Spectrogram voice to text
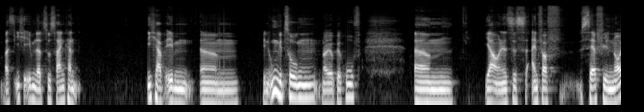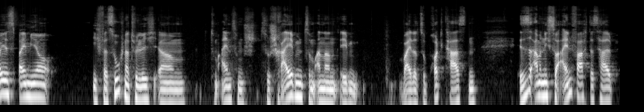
was ich eben dazu sagen kann, ich habe eben ähm, bin umgezogen, neuer Beruf. Ähm, ja, und es ist einfach sehr viel Neues bei mir. Ich versuche natürlich ähm, zum einen zum, zu schreiben, zum anderen eben weiter zu podcasten. Es ist aber nicht so einfach, deshalb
